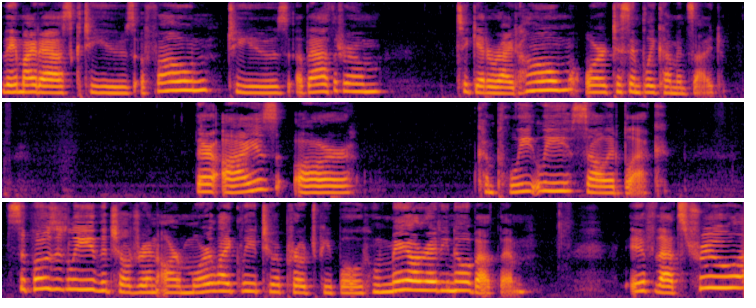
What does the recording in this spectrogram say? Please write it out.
They might ask to use a phone, to use a bathroom, to get a ride home, or to simply come inside. Their eyes are completely solid black. Supposedly, the children are more likely to approach people who may already know about them. If that's true,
